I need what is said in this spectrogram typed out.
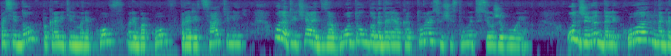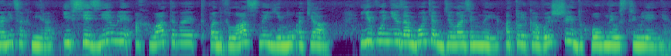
Посейдон – покровитель моряков, рыбаков, прорицателей. Он отвечает за воду, благодаря которой существует все живое. Он живет далеко на границах мира, и все земли охватывает подвластный ему океан. Его не заботят дела земные, а только высшие духовные устремления.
